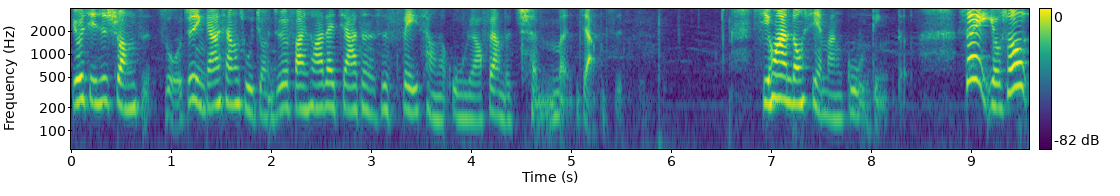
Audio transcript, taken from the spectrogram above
尤其是双子座，就你跟他相处久，你就会发现说他在家真的是非常的无聊，非常的沉闷这样子。喜欢的东西也蛮固定的，所以有时候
